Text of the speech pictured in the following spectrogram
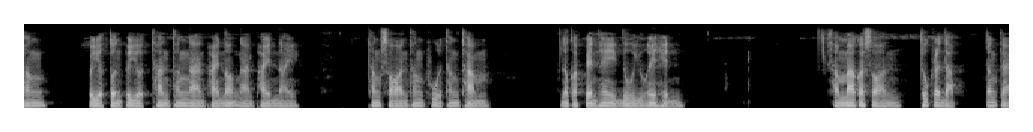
ทั้งประโยชน์ตนประโยชน์ท่านทั้งงานภายนอกงานภายใน ทั้งสอนทั้งพูดทั้งทำแล้วก็เป็นให้ดูอยู่ให้เห็น ธรรมะก็สอนทุกระดับตั้งแต่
